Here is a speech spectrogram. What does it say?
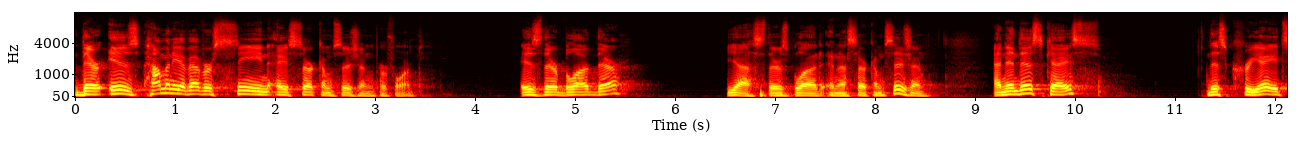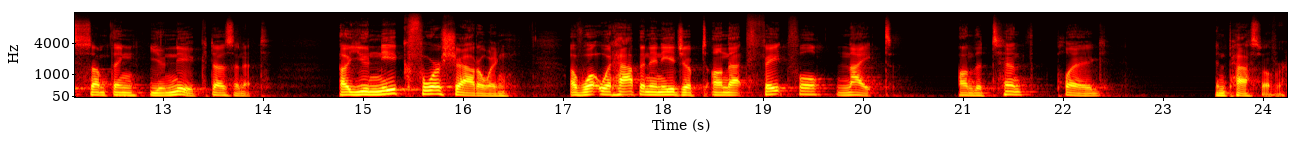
There is, how many have ever seen a circumcision performed? Is there blood there? Yes, there's blood in a circumcision. And in this case, this creates something unique, doesn't it? A unique foreshadowing of what would happen in Egypt on that fateful night on the 10th plague in Passover.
